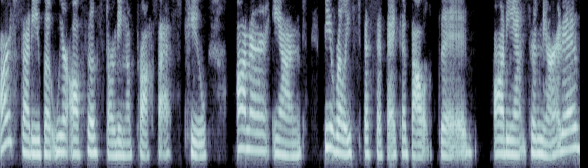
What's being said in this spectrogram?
our study, but we're also starting a process to honor and be really specific about the audience and narrative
